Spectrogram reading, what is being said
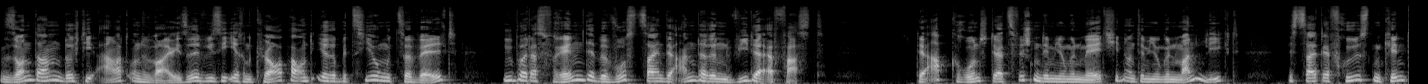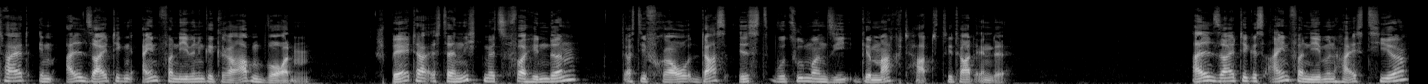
sondern durch die Art und Weise, wie sie ihren Körper und ihre Beziehungen zur Welt über das fremde Bewusstsein der anderen wiedererfasst. Der Abgrund, der zwischen dem jungen Mädchen und dem jungen Mann liegt, ist seit der frühesten Kindheit im allseitigen Einvernehmen gegraben worden. Später ist er nicht mehr zu verhindern, dass die Frau das ist, wozu man sie gemacht hat. Zitat Ende. Allseitiges Einvernehmen heißt hier,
